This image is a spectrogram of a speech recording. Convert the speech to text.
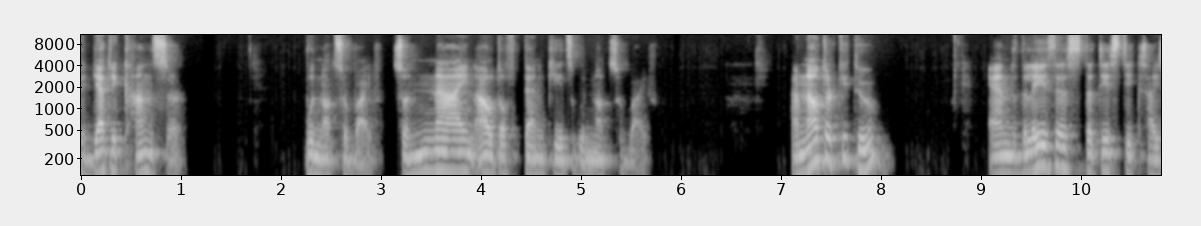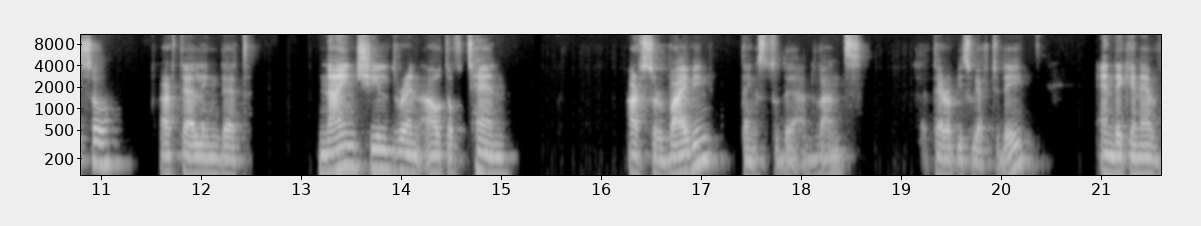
pediatric cancer would not survive. So nine out of 10 kids would not survive. I'm now 32 and the latest statistics I saw are telling that nine children out of 10 are surviving thanks to the advanced therapies we have today, and they can have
